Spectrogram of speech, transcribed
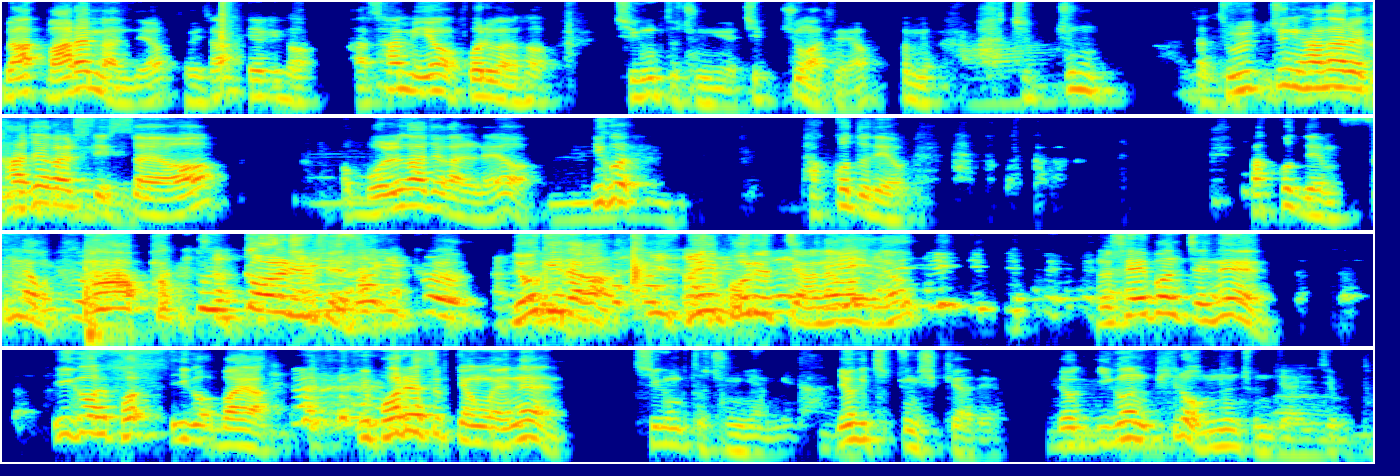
마- 말하면 안 돼요. 더 이상 여기서 아 3이요. 버리고 나서 지금부터 중요해요. 집중하세요. 그러면 아, 집중. 자, 둘 중에 하나를 가져갈 수 있어요. 어, 뭘 가져갈래요? 이거 바꿔도 돼요. 바꿔도 돼요. 끝나고 아 바꿀 걸 이렇게 여기다가 왜 버렸지 안 하거든요. 그래서 세 번째는 이거 버, 이거 뭐야? 이 버렸을 경우에는 지금부터 중요합니다. 여기 집중시켜야 돼요. 여기 이건 필요 없는 존재야 이제부터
